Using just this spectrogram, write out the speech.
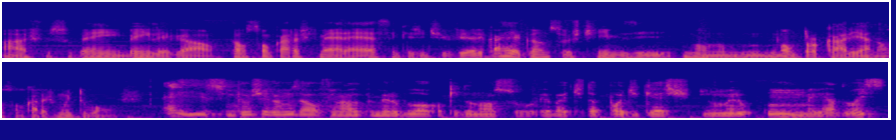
acho isso bem, bem legal. Então são caras que merecem, que a gente vê ele carregando seus times e não, não, não trocaria não, são caras muito bons. É isso, então chegamos ao final do primeiro bloco aqui do nosso Rebatida Podcast número 162.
